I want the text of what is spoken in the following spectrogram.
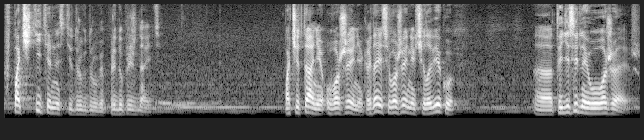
В почтительности друг друга предупреждайте. Почитание, уважение. Когда есть уважение к человеку, э, ты действительно его уважаешь,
